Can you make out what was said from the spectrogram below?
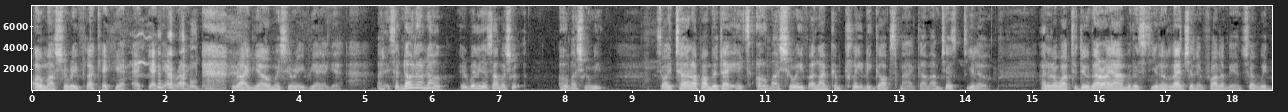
"Omar Sharif." Okay, yeah, yeah, yeah, right, right, yeah, Omar Sharif, yeah, yeah. And I said, "No, no, no, it really is Omar Sharif." Omar Sharif. So I turn up on the day, it's Omar Sharif, and I'm completely gobsmacked. I'm, I'm just, you know, I don't know what to do. There I am with this, you know, legend in front of me. And so we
